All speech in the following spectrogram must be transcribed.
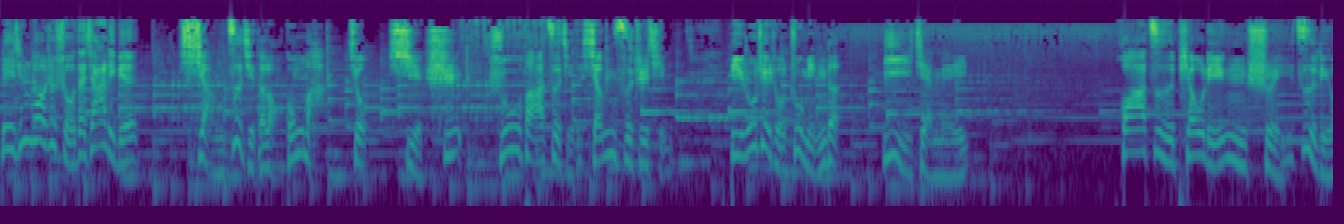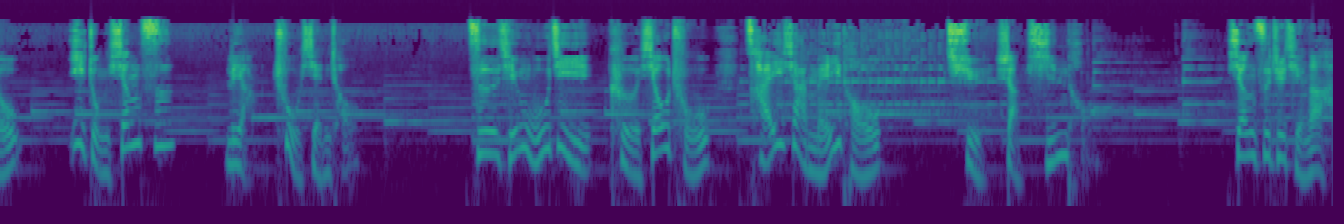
李清照就守在家里边。想自己的老公嘛，就写诗抒发自己的相思之情，比如这首著名的《一剪梅》：“花自飘零水自流，一种相思，两处闲愁。此情无计可消除，才下眉头，却上心头。”相思之情啊，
